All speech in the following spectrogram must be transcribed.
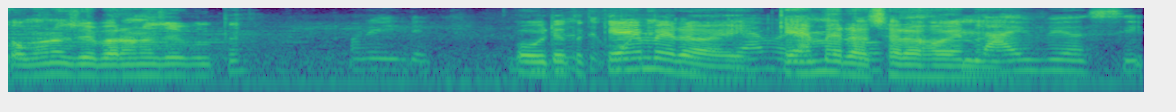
কমানো যায় বাড়ানো যায়? বলতে? মানে এই দেখ ওইটা তো ক্যামেরায় ক্যামেরা ছাড়া হয় না। লাইভে আছি।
